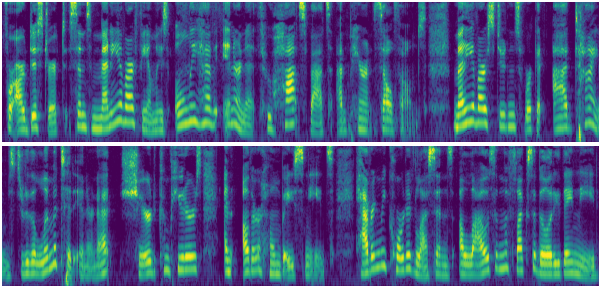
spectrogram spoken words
for our district since many of our families only have internet through hotspots on parent cell phones. Many of our students work at odd times due to the limited internet, shared computers, and other home based needs. Having recorded lessons allows them the flexibility they need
